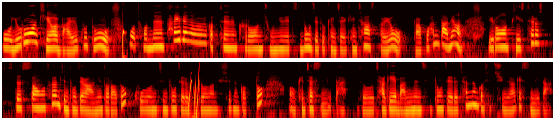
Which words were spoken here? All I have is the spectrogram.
어, 이러한 계열 말고도 어, 저는 타이레놀 같은 그런 종류의 진통제도 굉장히 괜찮았어요 라고 한다면 이런 비스테로스성 소염 진통제가 아니더라도 그런 진통제를 복용하시는 것도 어, 괜찮습니다. 그래서 자기에 맞는 진통제를 찾는 것이 중요하겠습니다.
